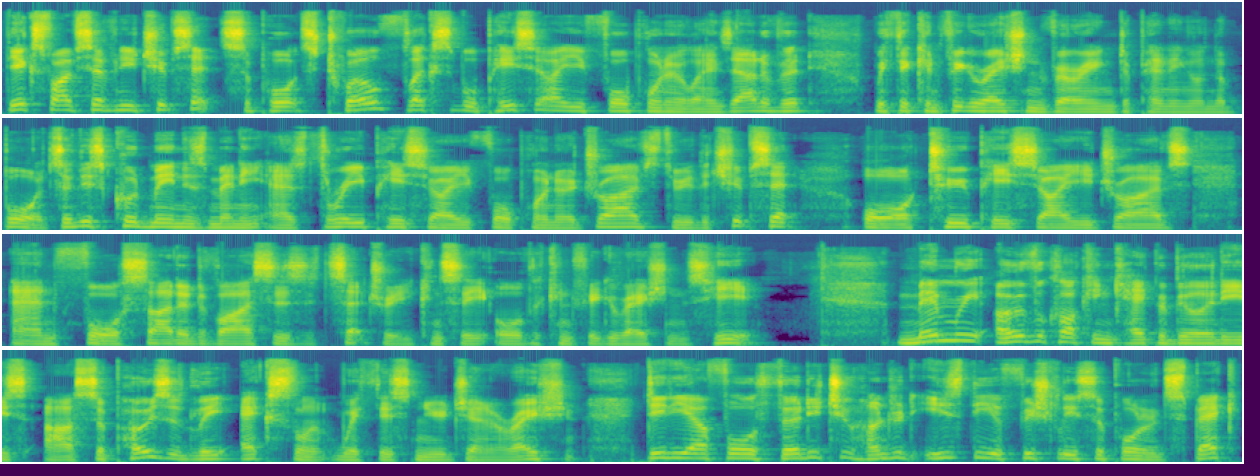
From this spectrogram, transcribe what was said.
The X570 chipset supports 12 flexible PCIe 4.0 lanes out of it, with the configuration varying depending on the board. So this could mean as many as three PCIe 4.0 drives through the chipset, or two PCIe drives and four SATA devices, etc. You can see all the configurations here. Memory overclocking capabilities are supposedly excellent with this new generation. DDR4 3200 is the officially supported spec,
